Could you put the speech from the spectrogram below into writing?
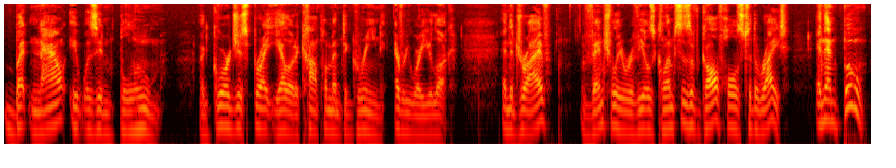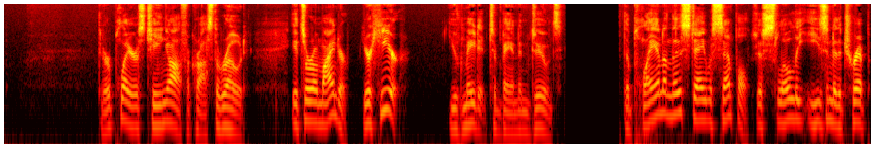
But now it was in bloom, a gorgeous bright yellow to complement the green everywhere you look. And the drive eventually reveals glimpses of golf holes to the right. And then boom! There are players teeing off across the road. It's a reminder you're here. You've made it to Bandon Dunes. The plan on this day was simple just slowly ease into the trip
